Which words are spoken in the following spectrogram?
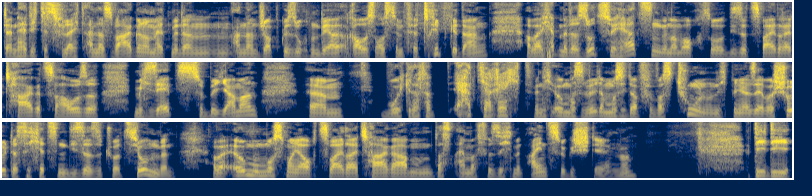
dann hätte ich das vielleicht anders wahrgenommen, hätte mir dann einen anderen Job gesucht und wäre raus aus dem Vertrieb gegangen. Aber ich habe mir das so zu Herzen genommen, auch so diese zwei, drei Tage zu Hause, mich selbst zu bejammern, ähm, wo ich gedacht habe, er hat ja recht, wenn ich irgendwas will, dann muss ich dafür was tun. Und ich bin ja selber schuld, dass ich jetzt in dieser Situation bin. Aber irgendwo muss man ja auch zwei, drei Tage haben, um das einmal für sich mit einzugestehen. Ne? Die, die,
